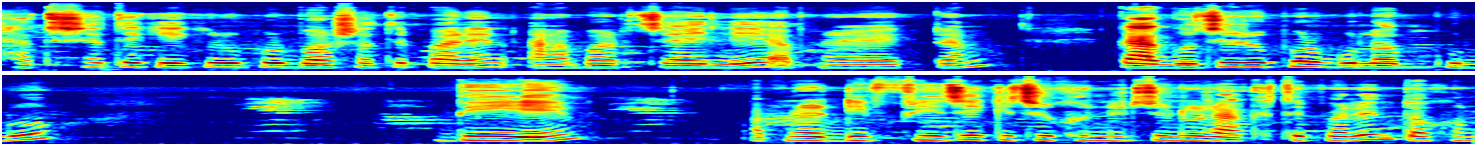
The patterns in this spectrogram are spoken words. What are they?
সাথে সাথে কেকের উপর বসাতে পারেন। আবার চাইলে আপনারা একটা কাগজের উপর গোলাপগুলো দিয়ে আপনারা ডিপ ফ্রিজে কিছুক্ষণের জন্য রাখতে পারেন, তখন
